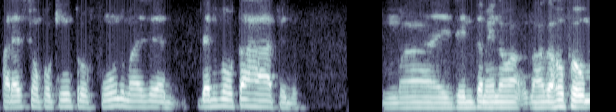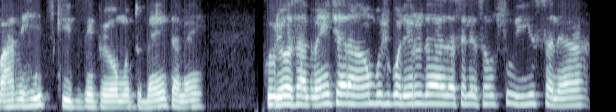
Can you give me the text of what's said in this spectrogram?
parece ser um pouquinho profundo, mas é, deve voltar rápido. Mas ele também não, não agarrou. Foi o Marvin Hitz que desempenhou muito bem também. Curiosamente, eram ambos goleiros da, da seleção suíça, né?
